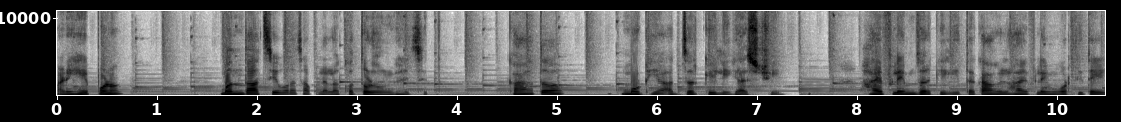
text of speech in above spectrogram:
आणि हे पण मंद आचेवरच आपल्याला कतळून तळून घ्यायचे का तर मोठी आत जर केली गॅसची हाय फ्लेम जर केली तर काय होईल? हाय फ्लेमवरती ते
